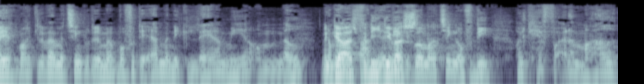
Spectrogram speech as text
Og jeg kan bare ikke lade være med at tænke på det med, hvorfor det er, at man ikke lærer mere om mad. Men det er også fordi, det det var- gået meget tænkt over, fordi hold kæft, hvor er der meget,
